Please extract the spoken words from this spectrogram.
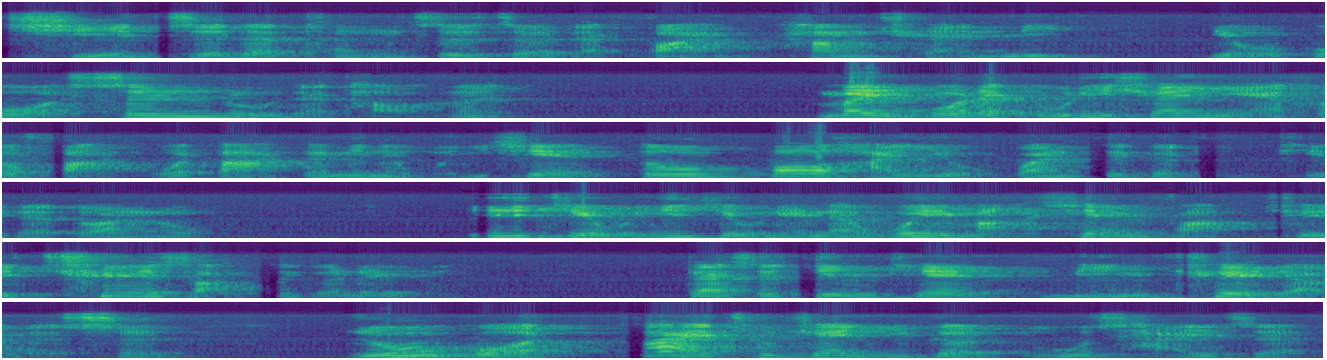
其职的统治者的反抗权利有过深入的讨论。美国的独立宣言和法国大革命的文献都包含有关这个主题的段落。一九一九年的魏玛宪法却缺少这个内容。但是今天明确了的是。如果再出现一个独裁者，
